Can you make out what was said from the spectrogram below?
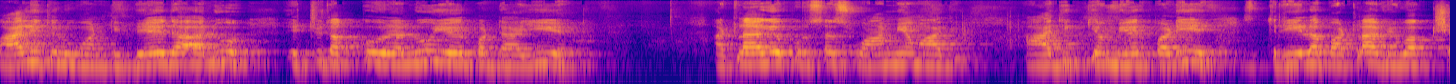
పాలితులు వంటి భేదాలు హెచ్చు తక్కువలు ఏర్పడ్డాయి. అట్లాగే పురుష స్వామ్యం ఆది ఆధిక్యం ఏర్పడి స్త్రీల పట్ల వివక్ష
